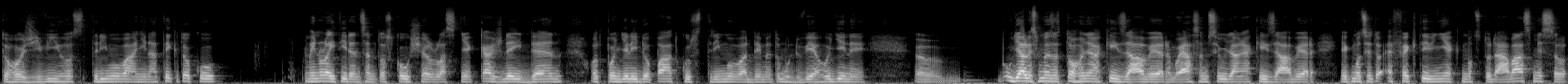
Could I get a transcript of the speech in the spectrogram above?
toho živého streamování na TikToku. Minulý týden jsem to zkoušel vlastně každý den od pondělí do pátku streamovat, dejme tomu dvě hodiny. Eh, udělali jsme ze toho nějaký závěr, nebo já jsem si udělal nějaký závěr, jak moc je to efektivní, jak moc to dává smysl.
